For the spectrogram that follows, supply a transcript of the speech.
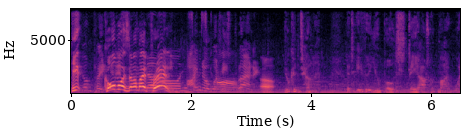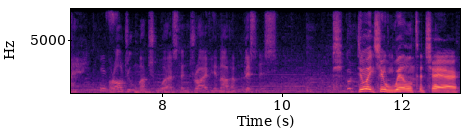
he. Don't play Coleboy's not my No, friend. I seems know what calm. he's planning. Oh, You can tell him that either you both stay out of my way, His- Or I'll do much worse than drive him out of business. Good do what you will to chair.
